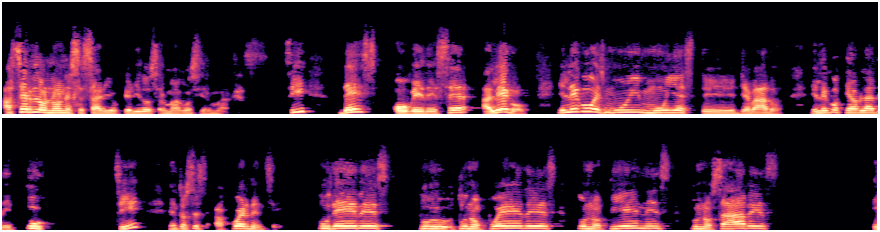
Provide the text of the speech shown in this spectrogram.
Hacerlo no necesario, queridos hermanos y hermanas, ¿sí? Desobedecer al ego. El ego es muy, muy este, llevado. El ego te habla de tú, ¿sí? Entonces, acuérdense, tú debes, tú, tú no puedes, tú no tienes, tú no sabes,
